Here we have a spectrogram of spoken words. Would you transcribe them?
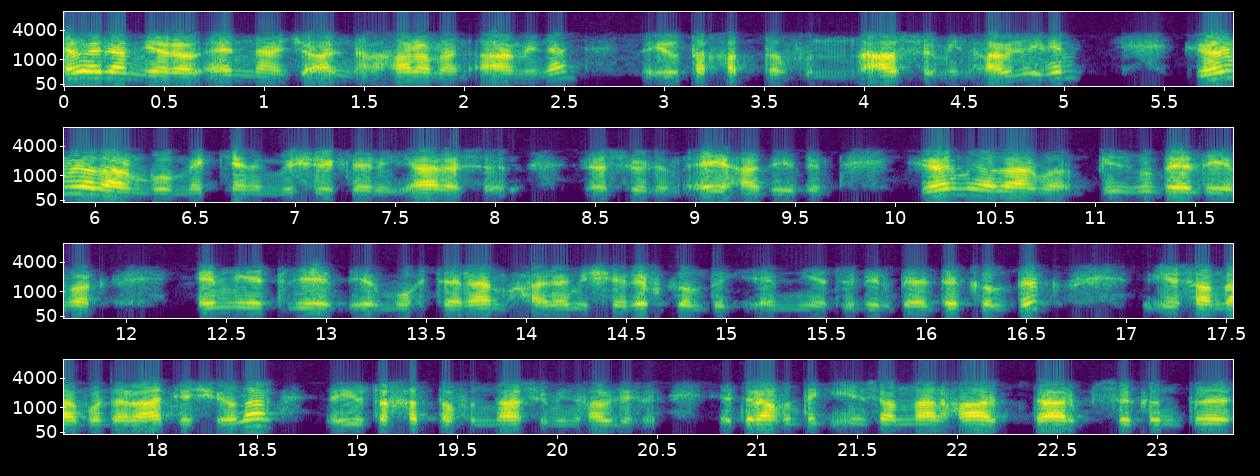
Evelem yarav enna cealna haramen aminen ve yutakattafun nasu min havlihim Görmüyorlar mı bu Mekke'nin müşrikleri ya Resul, Resulüm, ey Habibim görmüyorlar mı? Biz bu beldeyi bak emniyetli bir muhterem harem-i şerif kıldık, emniyetli bir belde kıldık. İnsanlar burada rahat yaşıyorlar ve yutahattafun nasu min havlihi. Etrafındaki insanlar harp, darp, sıkıntı,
